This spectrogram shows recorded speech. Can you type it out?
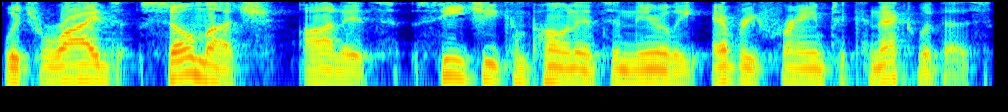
which rides so much on its CG components in nearly every frame to connect with us.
